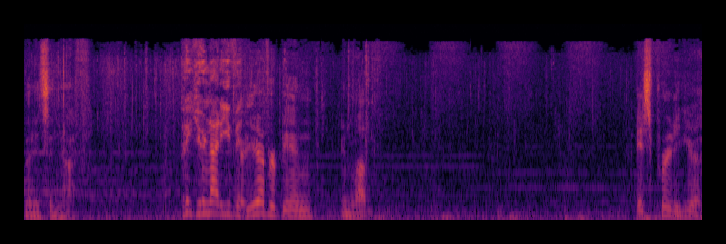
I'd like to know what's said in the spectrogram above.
but it's enough. But you're not even... Have you ever been in love? It's pretty good.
